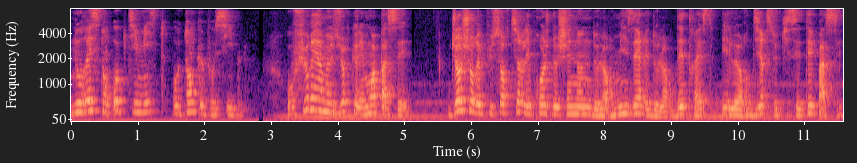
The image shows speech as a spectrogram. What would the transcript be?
Nous restons optimistes autant que possible. Au fur et à mesure que les mois passaient, Josh aurait pu sortir les proches de Shannon de leur misère et de leur détresse et leur dire ce qui s'était passé.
